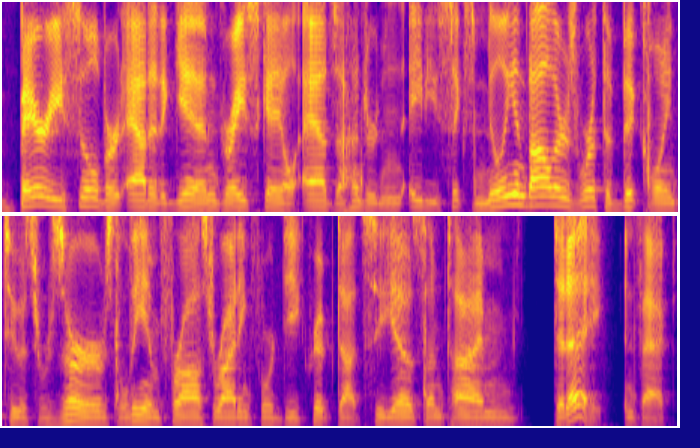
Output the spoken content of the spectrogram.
Barry Silbert added again. Grayscale adds $186 million worth of Bitcoin to its reserves. Liam Frost writing for decrypt.co sometime today, in fact.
